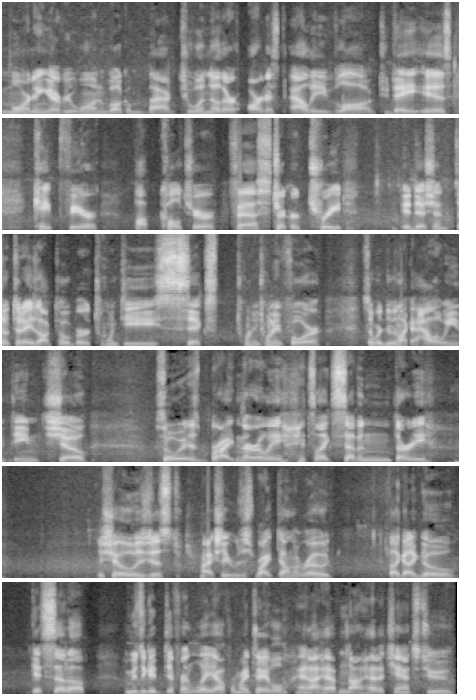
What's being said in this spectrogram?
morning, everyone. Welcome back to another Artist Alley vlog. Today is Cape Fear Pop Culture Fest Trick or Treat edition. So today's October 26, 2024. So we're doing like a Halloween themed show. So it is bright and early. It's like 7.30. The show is just, actually we're just right down the road. So I gotta go get set up. I'm using a different layout for my table and I have not had a chance to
